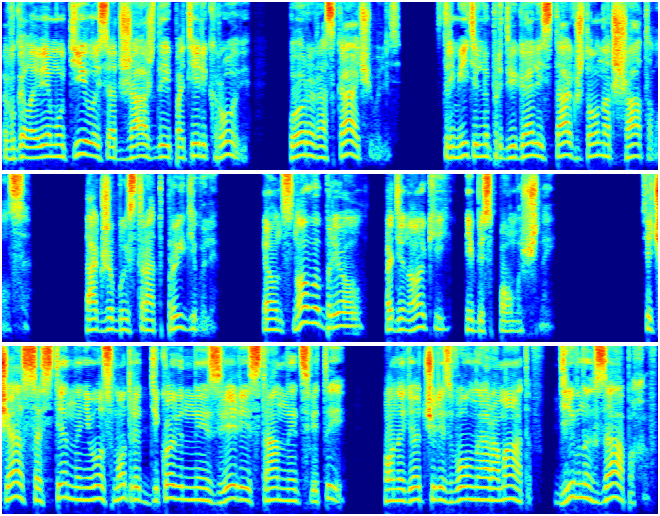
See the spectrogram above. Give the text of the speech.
В голове мутилось от жажды и потери крови. Горы раскачивались, стремительно придвигались так, что он отшатывался. Так же быстро отпрыгивали. И он снова брел, одинокий и беспомощный. Сейчас со стен на него смотрят диковинные звери и странные цветы. Он идет через волны ароматов, дивных запахов.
